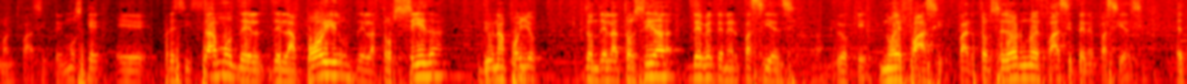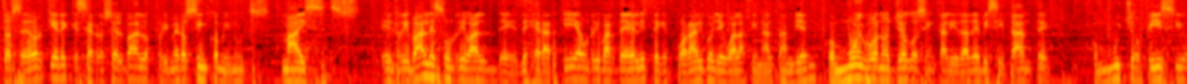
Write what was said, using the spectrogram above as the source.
Más fácil. Tenemos que, eh, precisamos del, apoyo, de la torcida, de un apoyo donde la torcida debe tener paciencia. Que no es fácil. Para el torcedor no es fácil tener paciencia. El torcedor quiere que se resuelva en los primeros cinco minutos. Más el rival es un rival de, jerarquía, un rival de élite que por algo llegó a la final también, con muy buenos juegos en calidad de visitante, con mucho oficio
